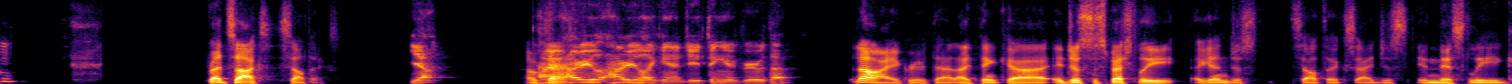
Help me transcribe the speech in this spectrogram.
Red Sox, Celtics. Yeah. How- Okay. How, are you how are you liking it? Do you think you agree with that? no, I agree with that. I think uh it just especially again just Celtics, I just in this league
